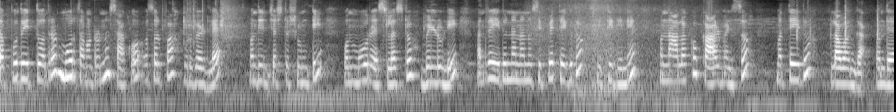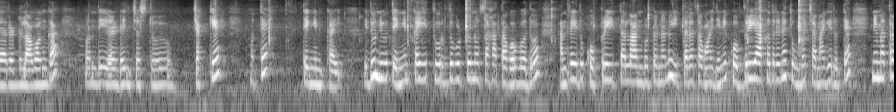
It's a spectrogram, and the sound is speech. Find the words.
ದಪ್ಪದು ಇತ್ತು ಅಂದರೆ ಒಂದು ಮೂರು ತೊಗೊಂಡ್ರೂ ಸಾಕು. ಸ್ವಲ್ಪ ಹುರ್ಗಡ್ಲೆ, ಒಂದು ಇಂಚಷ್ಟು ಶುಂಠಿ, ಒಂದು ಮೂರು ಎಸ್ಲಷ್ಟು ಬೆಳ್ಳುಳ್ಳಿ. ಅಂದರೆ ಇದನ್ನು ನಾನು ಸಿಪ್ಪೆ ತೆಗೆದು ಇಟ್ಟಿದ್ದೀನಿ. ಒಂದು ನಾಲ್ಕು ಕಾಳು ಮೆಣಸು, ಮತ್ತು ಇದು ಲವಂಗ ಒಂದೆರಡು ಲವಂಗ, ಒಂದು ಎರಡು ಇಂಚಷ್ಟು ಚಕ್ಕೆ, ಮತ್ತು ತೆಂಗಿನಕಾಯಿ. ಇದು ನೀವು ತೆಂಗಿನಕಾಯಿ ತುರಿದ್ಬಿಟ್ಟು ಸಹ ತಗೋಬೋದು. ಅಂದರೆ ಇದು ಕೊಬ್ಬರಿ ಇತ್ತಲ್ಲ ಅಂದ್ಬಿಟ್ಟು ನಾನು ಈ ಥರ ತೊಗೊಂಡಿದ್ದೀನಿ. ಕೊಬ್ಬರಿ ಹಾಕಿದ್ರೇ ತುಂಬ ಚೆನ್ನಾಗಿರುತ್ತೆ. ನಿಮ್ಮ ಹತ್ರ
